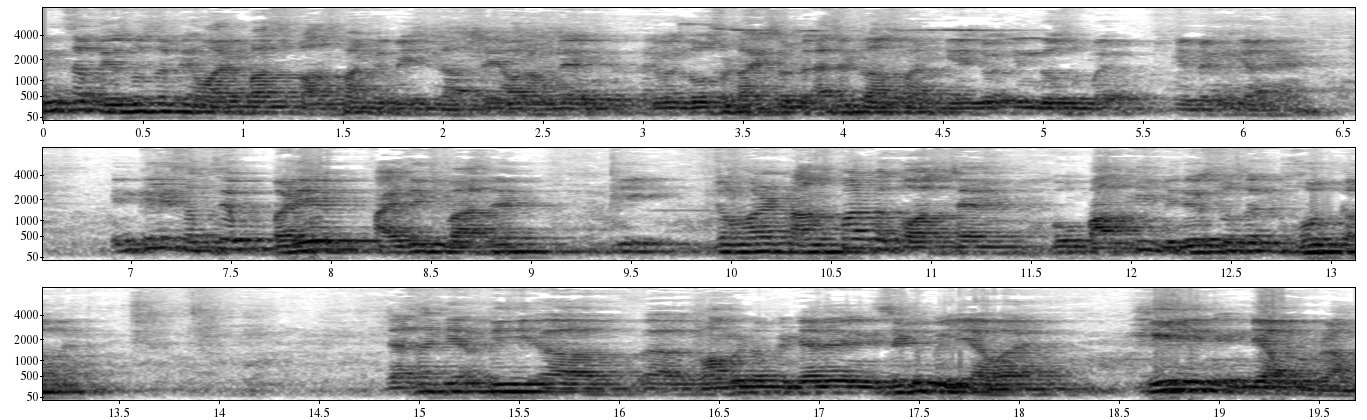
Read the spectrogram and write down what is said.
इन सब देशों से भी हमारे पास ट्रांसप्लांट के पेशेंट आते हैं और हमने करीबन दो सौ ढाई सौ ऐसे ट्रांसप्लांट किए जो इन देशों के व्यक्ति आए हैं। इनके लिए सबसे बड़े फ़ायदे की बात है कि जो हमारा ट्रांसप्लांट का कॉस्ट है, वो बाकी विदेशों से बहुत कम है। जैसा कि अभी गवर्नमेंट ऑफ़ इंडिया ने इनिशिएटिव भी लिया हुआ है heal in India programme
